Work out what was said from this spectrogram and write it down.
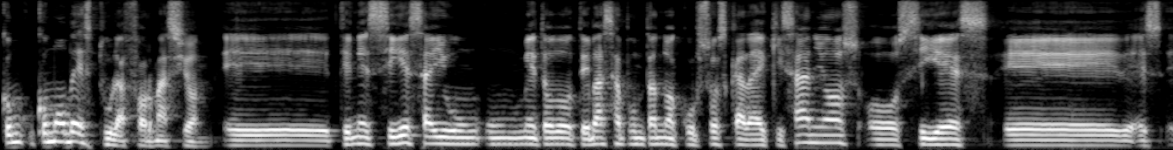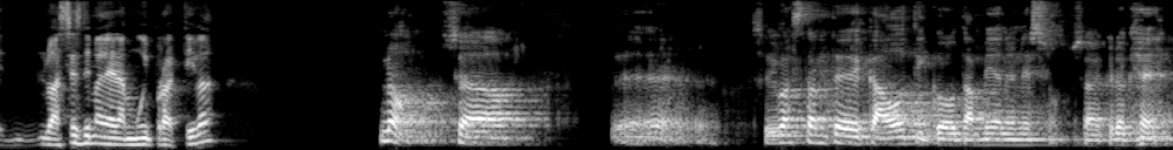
¿Cómo, ves tú la formación? ¿tienes, ¿Sigues ahí un, un, método, te vas apuntando a cursos cada X años o sigues, lo haces de manera muy proactiva? No, o sea eh, soy bastante caótico también en eso. O sea, creo que,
